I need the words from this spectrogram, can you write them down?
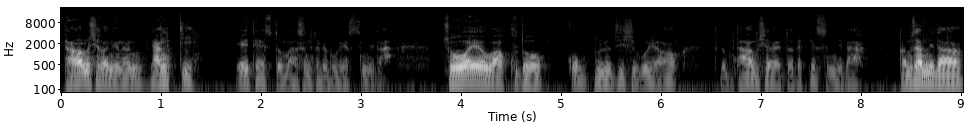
다음 시간에는 양띠에 대해서도 말씀드려보겠습니다. 좋아요와 구독 꼭 눌러주시고요. 그럼 다음 시간에 또 뵙겠습니다. 감사합니다.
